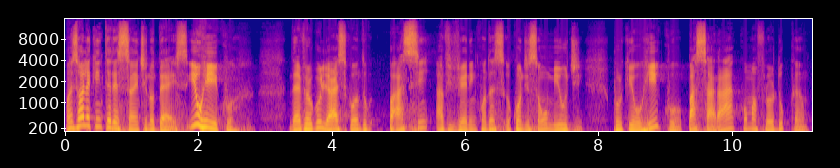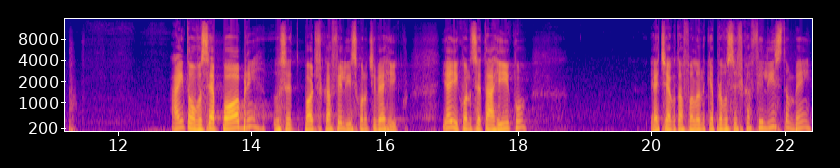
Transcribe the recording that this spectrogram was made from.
Mas olha que interessante no 10. E o rico? Deve orgulhar-se quando passe a viver em condição humilde, porque o rico passará como a flor do campo. Aí então, você é pobre, você pode ficar feliz quando estiver rico. E aí, quando você está rico, é, Tiago está falando que é para você ficar feliz também.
